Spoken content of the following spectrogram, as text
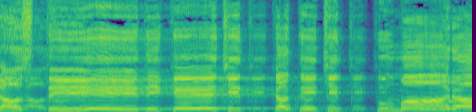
चास्तेति केचित् कतिचित् कुमारा।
